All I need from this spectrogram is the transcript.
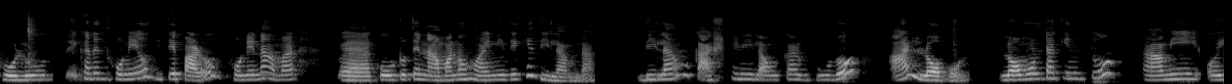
হলুদ, এখানে ধনেও দিতে পারো। ধনে না আমার কৌটোতে নামানো হয়নি দেখে দিলাম না। দিলাম কাশ্মীরি লঙ্কার গুঁড়ো আর লবণ। লবণটা কিন্তু আমি ওই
